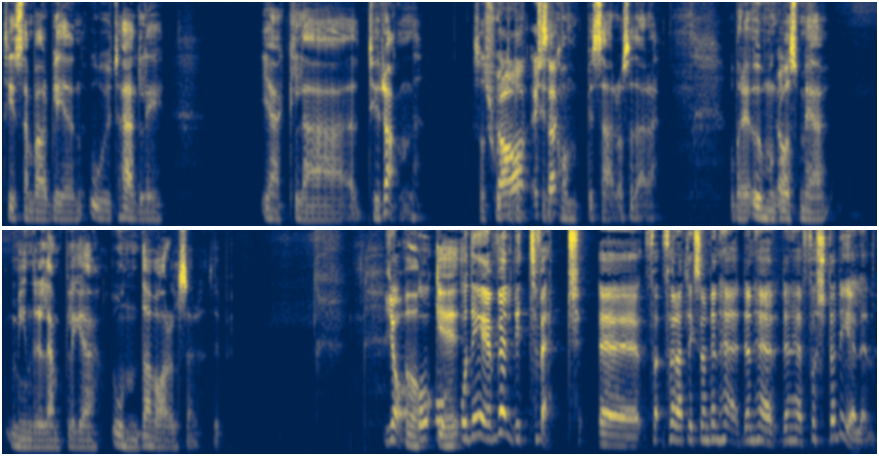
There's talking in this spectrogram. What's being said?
tills han bara blir en outhärdlig jäkla tyrann. Som skjuter Ja, bort sina exakt. kompisar och sådär. Och börjar umgås med mindre lämpliga onda varelser. Typ. Ja, Och, och, och, eh, och det är väldigt tvärt. Eh, för, för att liksom den här, den, här, den här första delen,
